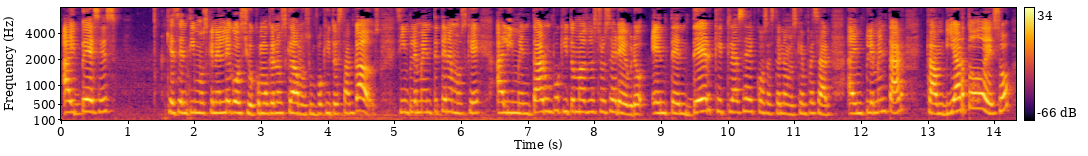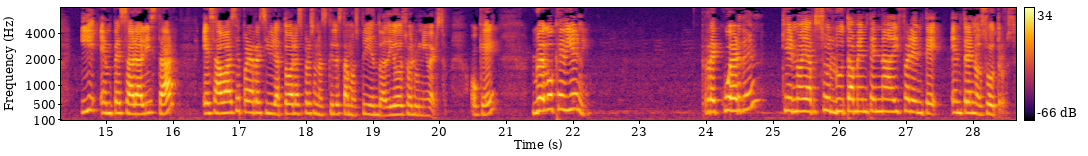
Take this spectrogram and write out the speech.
hay veces que sentimos que en el negocio como que nos quedamos un poquito estancados. Simplemente tenemos que alimentar un poquito más nuestro cerebro, entender qué clase de cosas tenemos que empezar a implementar, cambiar todo eso y empezar a listar esa base para recibir a todas las personas que le estamos pidiendo a Dios o al universo. ¿Ok? Luego, ¿qué viene? Recuerden que no hay absolutamente nada diferente entre nosotros.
